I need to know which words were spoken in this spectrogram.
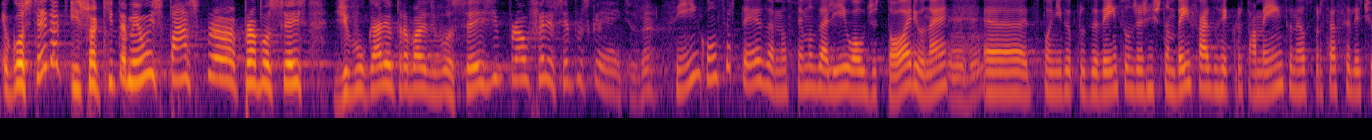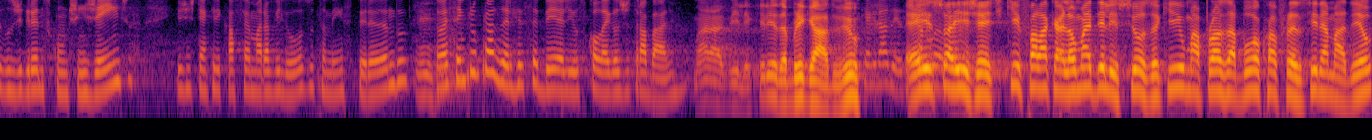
Eu gostei daqui. Isso aqui também é um espaço para vocês divulgarem o trabalho de vocês e para oferecer para os clientes, né? Sim, com certeza. Nós temos ali o auditório, né, uhum. é, disponível para os eventos, onde a gente também faz o recrutamento, né, os processos seletivos de grandes contingentes. E a gente tem aquele café maravilhoso também esperando. Uhum. Então é sempre um prazer receber ali os colegas de trabalho. Maravilha, querida, obrigado, viu? Eu que agradeço. É isso aí, gente. Que falar, Carlão, mais delicioso aqui, uma prosa boa com a Francine Amadeu,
